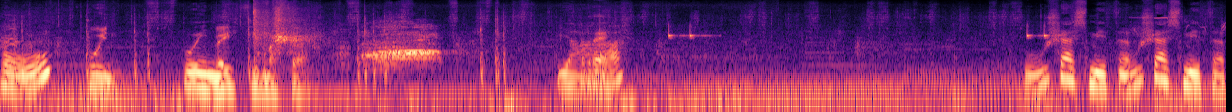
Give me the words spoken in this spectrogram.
Hw. Bwyn. Bwyn. Feithi matha. Ja. Rech. Hwsias mitha. Hwsias mitha.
